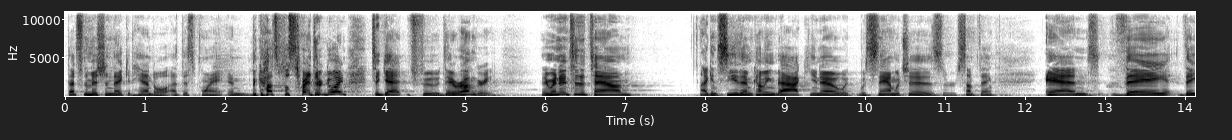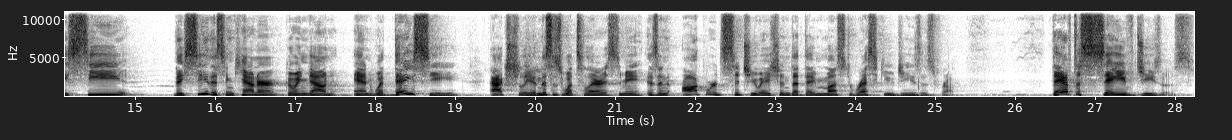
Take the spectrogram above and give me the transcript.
That's the mission they could handle at this point in the gospel story. They're going to get food. They were hungry. They went into the town. I can see them coming back, you know, with, with sandwiches or something. And they, they, see, they see this encounter going down. And what they see actually, and this is what's hilarious to me, is an awkward situation that they must rescue Jesus from. They have to save Jesus.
